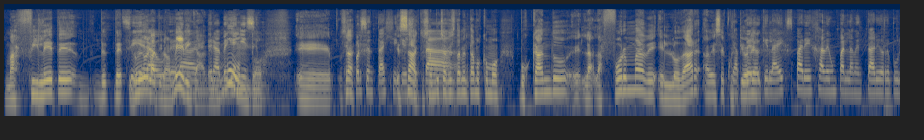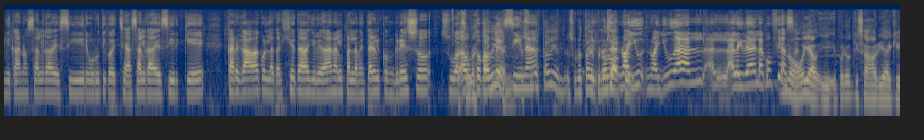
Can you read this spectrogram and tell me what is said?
más filete de, de- Sí, no digo era- Latinoamérica, era- era del mundo. Eh, o sea, el porcentaje que exacto, o sea, muchas veces también estamos como buscando eh, la, la forma de enlodar a veces Ya, cuestiones. pero que la expareja de un parlamentario republicano salga a decir, Urrutico Echea, salga a decir que cargaba con la tarjeta que le dan al parlamentario del Congreso su Eso no está bien, Eso no está bien, eso no está bien. Pero o sea, lo- no, ayu- no ayuda al- al- a la idea de la confianza. No, y, y- pero quizás habría que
